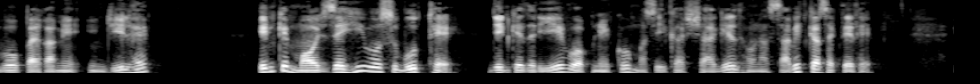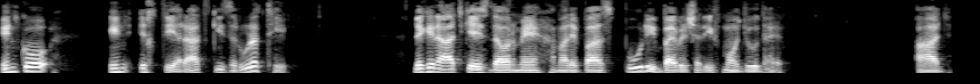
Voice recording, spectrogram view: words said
وہ پیغام انجیل ہے۔ ان کے معجزے ہی وہ ثبوت تھے جن کے ذریعے وہ اپنے کو مسیح کا شاگرد ہونا ثابت کر سکتے تھے۔ ان کو ان اختیارات کی ضرورت تھی۔ لیکن آج کے اس دور میں ہمارے پاس پوری بائبل شریف موجود ہے۔ آج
